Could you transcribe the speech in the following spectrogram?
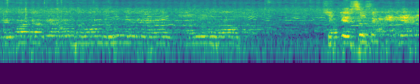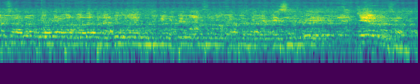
ਕਿਰਪਾ ਕਰਕੇ ਆਪਣਾ ਸਮਾਨ ਜ਼ਰੂਰ ਦੇ ਕੇ ਜਾਣਾ ਕਾਨੂੰਨ ਸਾਹਿਬ ਸੋ ਕੇਸਰ ਸਿੰਘ ਜੀ ਚੇਅਰਮੈਨ ਸਾਹਿਬ ਦਾ ਬਹੁਤ ਬਹੁਤ ਧੰਨਵਾਦ ਹੈ ਪੰਜਾਬੀ ਬੋਲੇ ਖੁਦ ਕੇ ਵੱਡੇ ਮਾਨ ਸਨਮਾਨ ਕਰਦੇ ਸਾਡੇ ਕੇਸਰ ਸਿੰਘ ਜੀ ਚੇਅਰਮੈਨ ਸਾਹਿਬ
